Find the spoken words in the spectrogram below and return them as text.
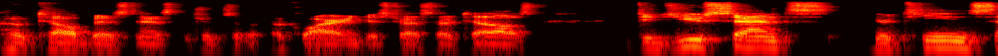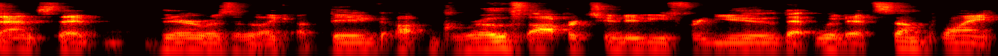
hotel business in terms of acquiring distressed hotels, did you sense your team sense that there was like a big uh, growth opportunity for you that would at some point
